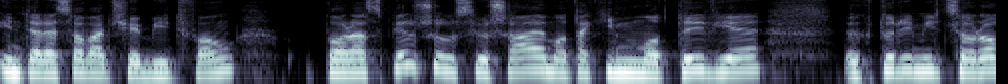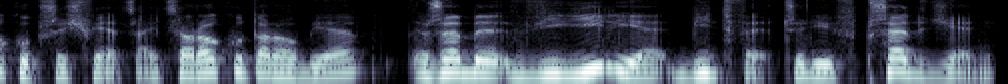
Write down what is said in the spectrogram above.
interesować się bitwą, po raz pierwszy usłyszałem o takim motywie, który mi co roku przyświeca i co roku to robię, żeby w wigilię bitwy, czyli w przeddzień,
